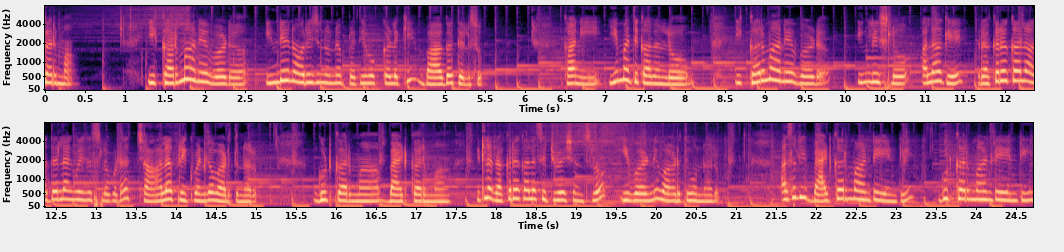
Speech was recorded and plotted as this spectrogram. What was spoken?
కర్మ. ఈ కర్మ అనే వర్డ్ ఇండియన్ ఆరిజిన్ ఉన్న ప్రతి ఒక్కళ్ళకి బాగా తెలుసు. కానీ ఈ మధ్యకాలంలో ఈ కర్మ అనే వర్డ్ ఇంగ్లీష్లో అలాగే రకరకాల అదర్ లాంగ్వేజెస్లో కూడా చాలా ఫ్రీక్వెంట్గా వాడుతున్నారు. గుడ్ కర్మ బ్యాడ్ కర్మ ఇట్లా రకరకాల సిచ్యువేషన్స్లో ఈ వర్డ్ని వాడుతూ ఉన్నారు. అసలు ఈ బ్యాడ్ కర్మ అంటే ఏంటి? గుడ్ కర్మ అంటే ఏంటి?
